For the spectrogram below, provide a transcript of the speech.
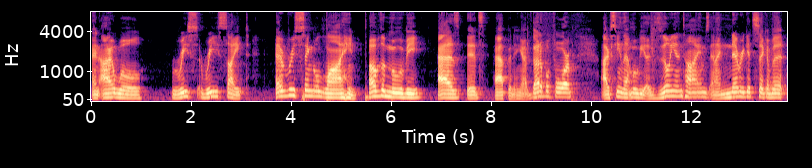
and I will re recite every single line of the movie as it's happening. I've done it before. I've seen that movie a zillion times and I never get sick of it.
